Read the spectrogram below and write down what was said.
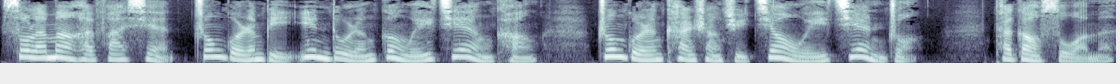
苏莱曼还发现中国人比印度人更为健康。中国人看上去较为健壮。他告诉我们，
